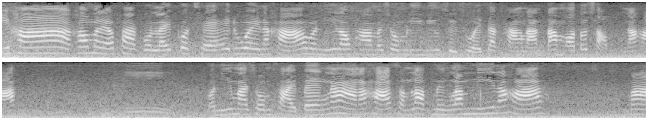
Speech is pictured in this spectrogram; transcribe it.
ดีค่ะ เข้ามาแล้วฝากกดไลค์กดแชร์ให้ด้วยนะคะ วันนี้เราพามาชมรีวิวสวยๆ จากทางร้านตั้มออโต้ช็อปนะคะนี่วันนี้มาชมสายแปลงหน้านะคะสำหรับหนึ่งลำนี้นะคะ มา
